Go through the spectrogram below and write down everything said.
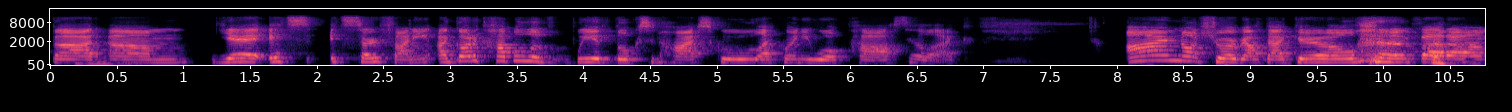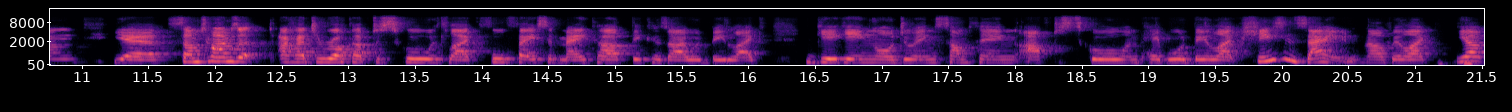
But um yeah it's it's so funny. I got a couple of weird looks in high school like when you walk past they're like i'm not sure about that girl. But um yeah sometimes I- had to rock up to school with like full face of makeup because i would be like gigging or doing something after school and people would be like she's insane and i'll be like yep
